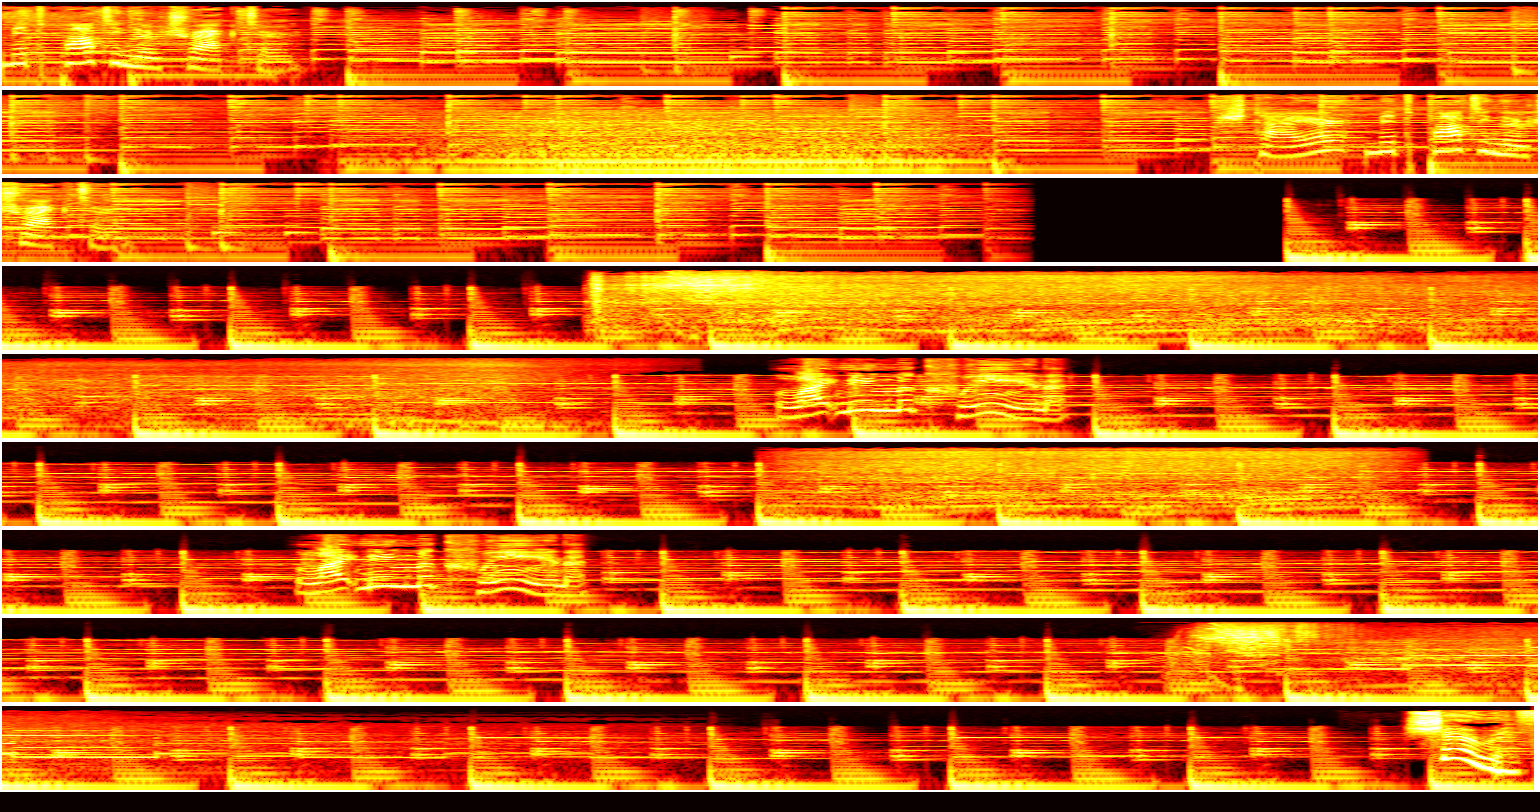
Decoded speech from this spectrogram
mit Pottinger Tractor. Steyr mit Pottinger Tractor. Lightning McQueen. Lightning McQueen. Sheriff.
